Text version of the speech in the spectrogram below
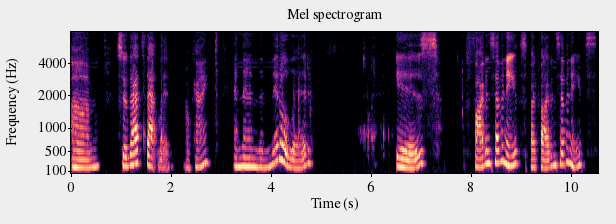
Um, so that's that lid okay? And then the middle lid is five and seven eighths by five and seven eighths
